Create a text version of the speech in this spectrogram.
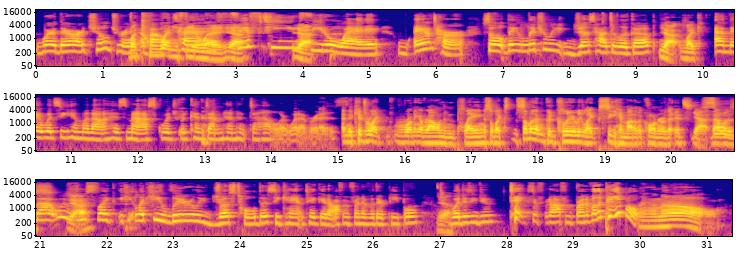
where there are children Like about 20 feet away, yeah. 15 Yeah. feet away, and her. So they literally just had to look up Yeah. Like, and they would see him without his mask, which would condemn him to hell or whatever it is. and the kids were like running around and playing. So like some of them could clearly like see him out of the corner of the. It's yeah. That so was that was yeah. just like he like he literally just told us he can't take it off in front of other people. yeah. What does he do? Takes it off in front of other people. I know.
